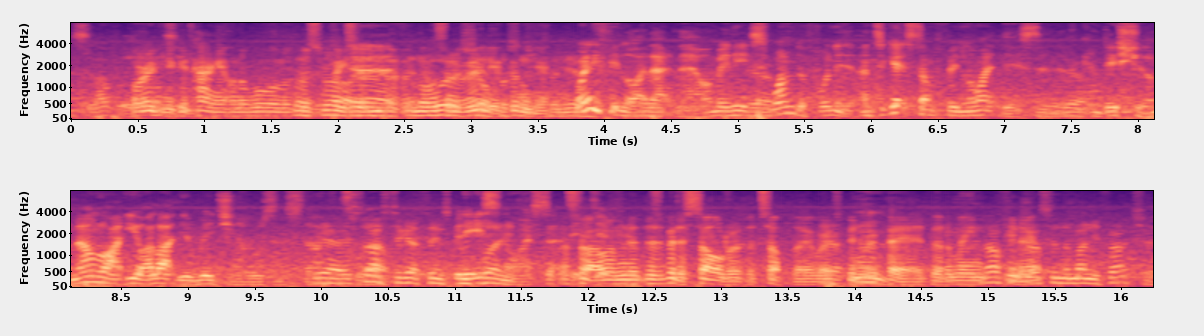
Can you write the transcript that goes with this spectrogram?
That's lovely. Or even you could hang it on a wall That's as a right. piece Yeah. of, in of a awesome workshop regalia, or couldn't you? something. Yeah. Well, anything like that now, I mean, it's Yeah. wonderful, isn't it? And to get something like this in Yeah. condition, I mean, I'm like you, I like the originals and stuff Yeah, as it's well. nice to get things But it is nice. that That's right. I mean, there's a bit of solder at the top there where Yeah. it's been mm. repaired, but I mean, No, I you think know, that's in the manufacture.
